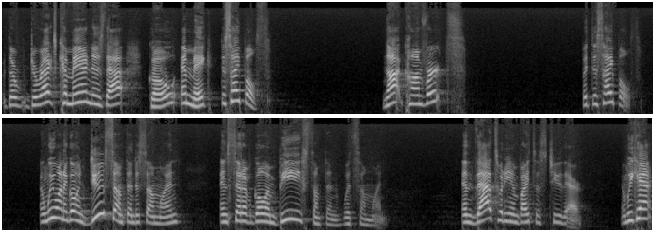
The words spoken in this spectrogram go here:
the direct command is that go and make disciples. Not converts, but disciples. And we want to go and do something to someone instead of go and be something with someone. And that's what he invites us to there. And we can't,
